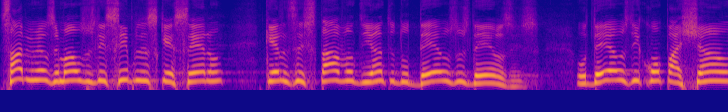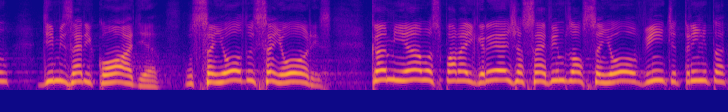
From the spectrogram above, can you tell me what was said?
Sabe, meus irmãos, os discípulos esqueceram que eles estavam diante do Deus dos deuses, o Deus de compaixão, de misericórdia, o Senhor dos senhores. Caminhamos para a igreja, servimos ao Senhor 20, 30,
